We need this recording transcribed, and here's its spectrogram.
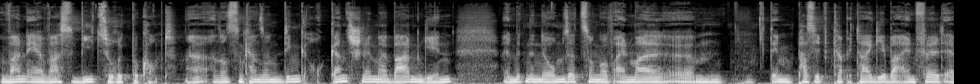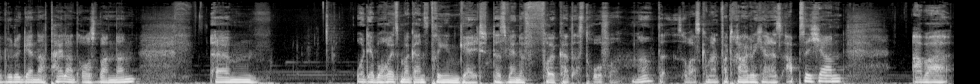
wann er was wie zurückbekommt. Ja, ansonsten kann so ein Ding auch ganz schnell mal baden gehen, wenn mitten in der Umsetzung auf einmal ähm, dem Passivkapitalgeber einfällt, er würde gerne nach Thailand auswandern. Ähm, und er braucht jetzt mal ganz dringend Geld. Das wäre eine Vollkatastrophe. Ne? Das, sowas kann man vertraglich alles absichern. Aber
